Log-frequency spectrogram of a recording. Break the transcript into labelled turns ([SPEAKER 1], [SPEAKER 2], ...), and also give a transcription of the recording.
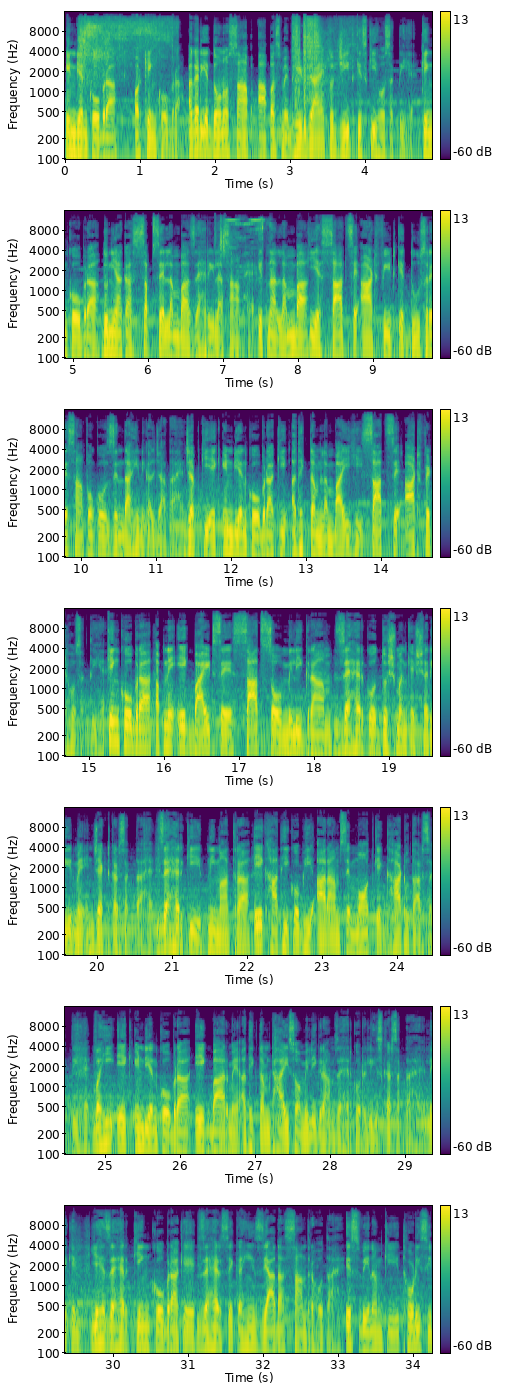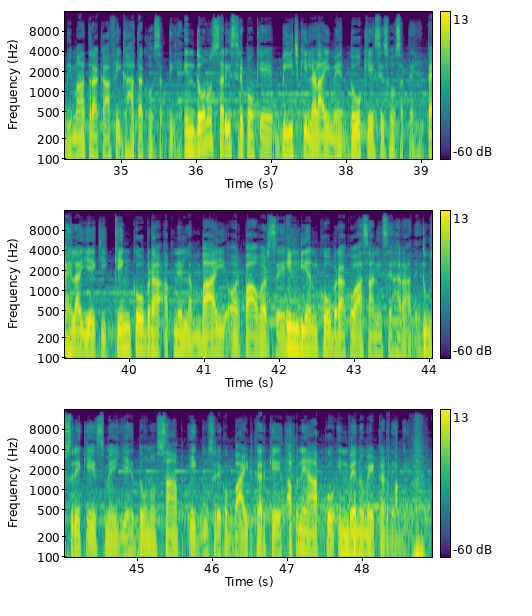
[SPEAKER 1] Indian cobra और king cobra अगर ये दोनों सांप आपस में भीड़ जाएँ तो जीत किसकी हो सकती है? किंग कोबरा दुनिया का सबसे लंबा जहरीला सांप है। इतना लंबा कि यह सात से आठ फीट के दूसरे सांपों को ज़िंदा ही निकल जाता है, जबकि एक इंडियन कोबरा की अधिकतम लंबाई ही सात से आठ फीट हो सकती है। किंग कोबरा अपने एक बाइट से 700 मिलीग्राम जहर को दुश्मन के शरीर में इंजेक्ट कर सकता है। जहर की इतनी मात्रा एक हाथी को भी आराम से मौत के घाट उतार सकती है। वही एक इंडियन कोबरा एक बार में अधिकतम ढाई मिलीग्राम जहर को रिलीज़ कर सकता है, लेकिन यह यह जहर किंग कोबरा के जहर से कहीं ज़्यादा सांद्र होता है। इस वेनम की थोड़ी सी भी मात्रा काफ़ी घातक हो सकती है। इन दोनों सरीसृपों के बीच की लड़ाई में दो केसेस हो सकते हैं। पहला ये कि किंग कोबरा अपने लंबाई और पावर से इंडियन कोबरा को आसानी से हरा दे। दूसरे केस में यह दोनों सांप एक दूसरे को बाइट करके अपने आप को इन्वेनोमेट कर देंगे।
